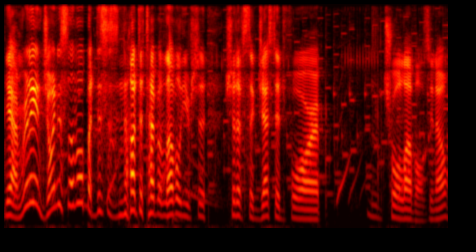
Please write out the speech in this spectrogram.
Yeah, I'm really enjoying this level, but this is not the type of level you should should have suggested for troll levels, you know?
